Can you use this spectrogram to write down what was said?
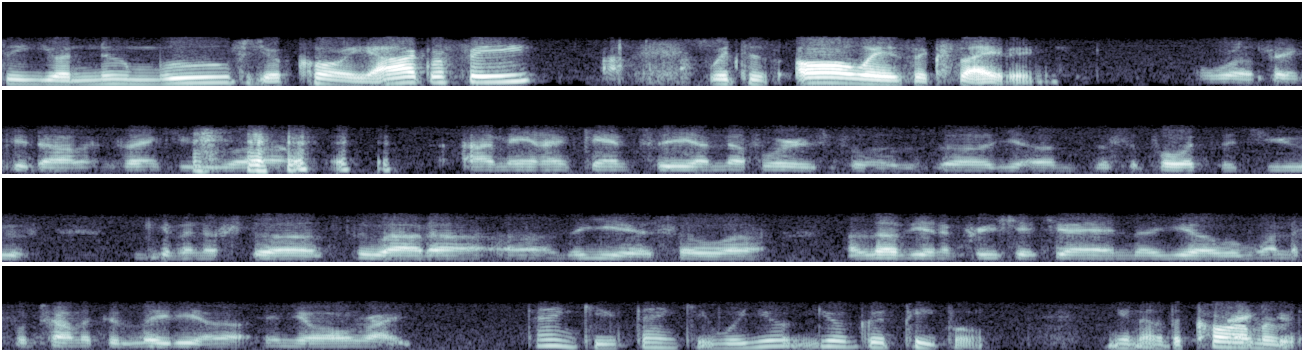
see your new moves, your choreography, which is always exciting. Well, thank you, darling. Thank you. Uh, I mean, I can't say enough words for the uh, the support that you've given us uh, throughout uh, uh, the years. So uh, I love you and appreciate you, and uh, you're a wonderful, talented lady uh, in your own right. Thank you, thank you. Well, you're you're good people. You know, the karma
